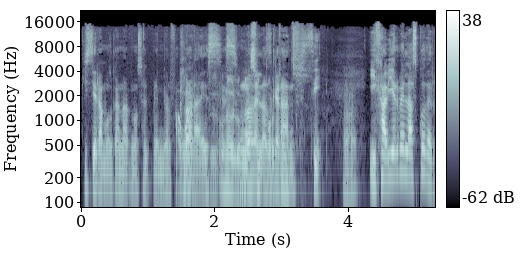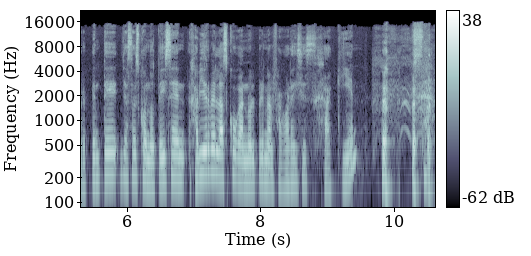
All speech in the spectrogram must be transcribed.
quisiéramos ganarnos el premio Alfaguara. Claro, es uno de es una de las grandes. Sí. Ajá. Y Javier Velasco, de repente, ya sabes, cuando te dicen Javier Velasco ganó el premio Alfaguara, dices, ¿ja quién? O sea,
